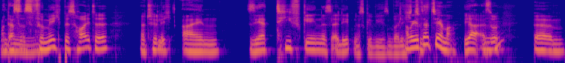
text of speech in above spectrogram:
Und das Mhm. ist für mich bis heute natürlich ein sehr tiefgehendes Erlebnis gewesen, weil ich Aber jetzt erzähl mal. ja, also Mhm. ähm,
